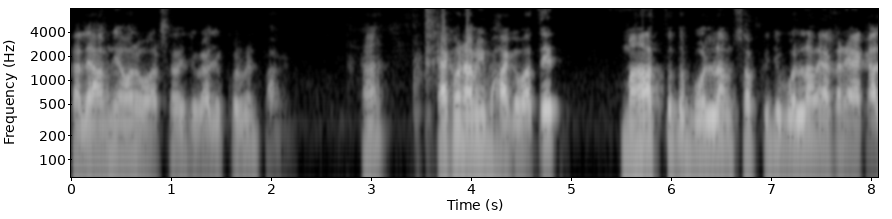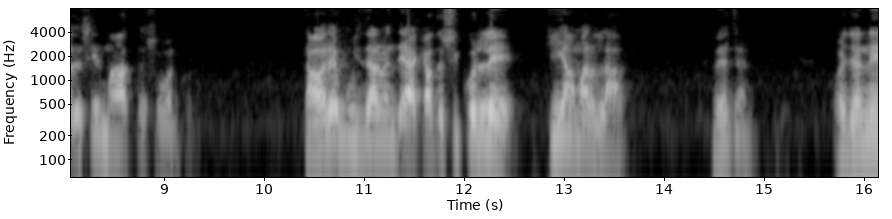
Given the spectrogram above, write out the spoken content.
তাহলে আপনি আমার হোয়াটসঅ্যাপে যোগাযোগ করবেন, পাবেন। হ্যাঁ এখন আমি ভাগবতের মাহাত্ম তো বললাম, সব কিছু বললাম, এখন একাদশীর মাহাত্ম শোভন করুন। তাহলে বুঝতে পারবেন যে একাদশী করলে কি আমার লাভ, বুঝেছেন? ওই জন্যে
